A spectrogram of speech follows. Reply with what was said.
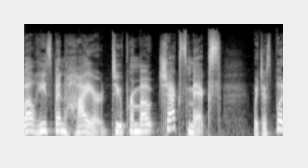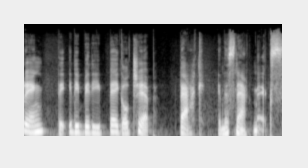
Well, he's been hired to promote Chex Mix, which is putting the itty bitty bagel chip back in the snack mix.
